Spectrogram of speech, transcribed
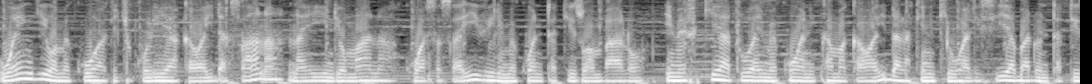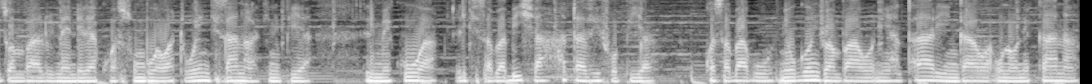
Wengi wamekuwa wakichukulia kawaida sana, na hii ndio maana kwa sasa hivi limekuwa ni tatizo ambalo imefikia hatua imekuwa ni kama kawaida, lakini kiuhalisia bado ni tatizo ambalo linaendelea kuwasumbua watu wengi sana, lakini pia limekuwa likisababisha hata vifo pia, kwa sababu ni ugonjwa ambao ni hatari, ingawa unaonekana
